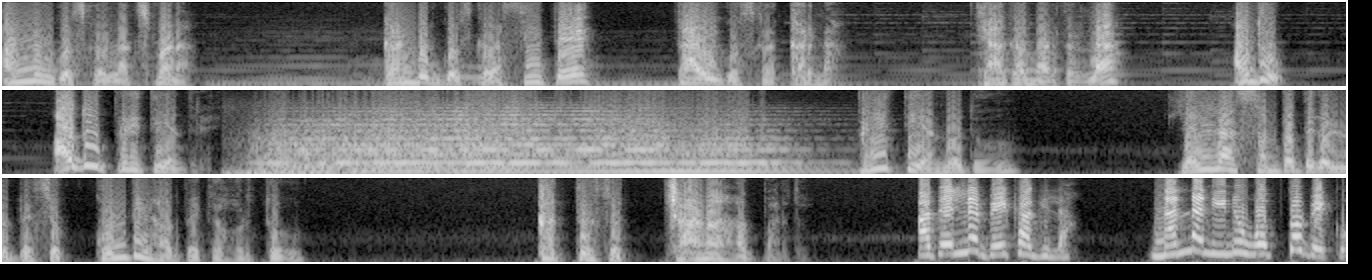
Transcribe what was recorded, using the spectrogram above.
ಅಣ್ಣನಿಗೋಸ್ಕರ ಲಕ್ಷ್ಮಣ, ಗಂಡನಿಗೋಸ್ಕರ ಸೀತೆ, ತಾಯಿಗೋಸ್ಕರ ಕರ್ಣ. ತ್ಯಾಗ ಮಾಡ್ತಾರಲ್ಲ, ಅದು ಅದು ಪ್ರೀತಿ ಅಂದ್ರೆ. ಪ್ರೀತಿ ಅನ್ನೋದು ಎಲ್ಲಾ ಸಂಬಂಧಗಳನ್ನು ಬೆಸೋ ಕೊಂಡಿ ಹಾಕ್ಬೇಕೆ ಹೊರತು ಕತ್ತರಿಸೋ ಚಾಣ ಹಾಕ್ಬಾರ್ದು ಅದೆಲ್ಲ ಬೇಕಾಗಿಲ್ಲ. ನನ್ನ ನೀನು ಒಪ್ಪಬೇಕು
